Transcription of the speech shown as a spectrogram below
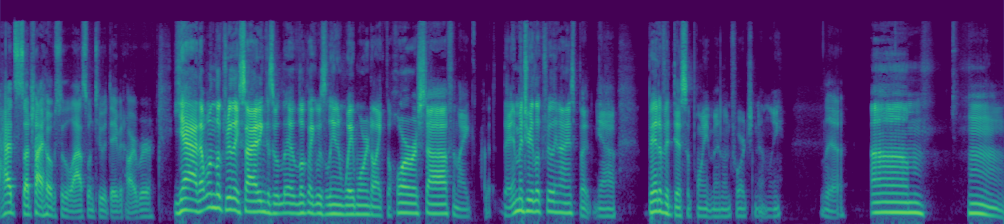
I had such high hopes for the last one too with David Harbour. Yeah, that one looked really exciting because it looked like it was leaning way more into like the horror stuff and like the imagery looked really nice. But yeah, bit of a disappointment, unfortunately. Yeah, Um, hmm.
